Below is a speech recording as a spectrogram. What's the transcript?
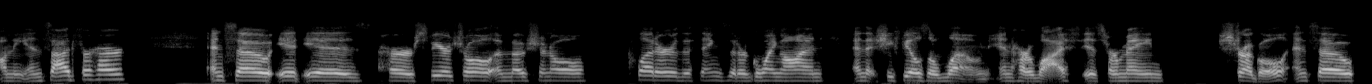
on the inside for her. And so it is her spiritual, emotional clutter, the things that are going on, and that she feels alone in her life is her main struggle. And so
